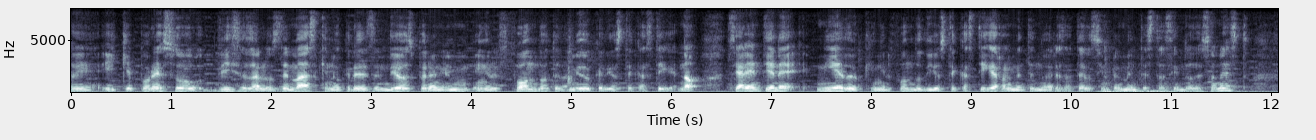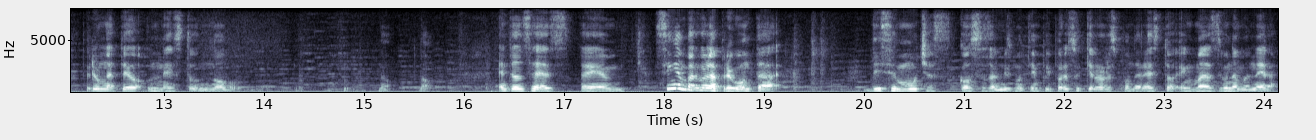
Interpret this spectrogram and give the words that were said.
eh, y que por eso dices a los demás que no crees en Dios, pero en el, en el, fondo te da miedo que Dios te castigue. No, si alguien tiene miedo que en el fondo Dios te castigue, realmente no eres ateo, simplemente estás siendo deshonesto. Pero un ateo honesto no... No, no. Entonces, eh, sin embargo la pregunta dice muchas cosas al mismo tiempo y por eso quiero responder esto en más de una manera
